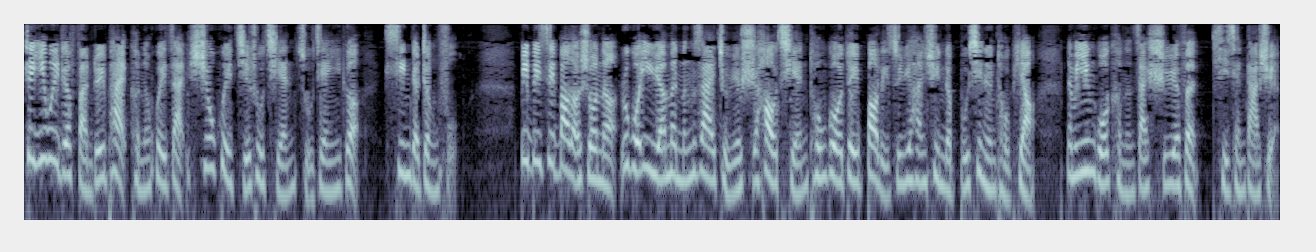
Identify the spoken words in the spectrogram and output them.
这意味着反对派可能会在休会结束前组建一个新的政府。”BBC 报道说呢，如果议员们能在九月十号前通过对鲍里斯·约翰逊的不信任投票，那么英国可能在十月份提前大选。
